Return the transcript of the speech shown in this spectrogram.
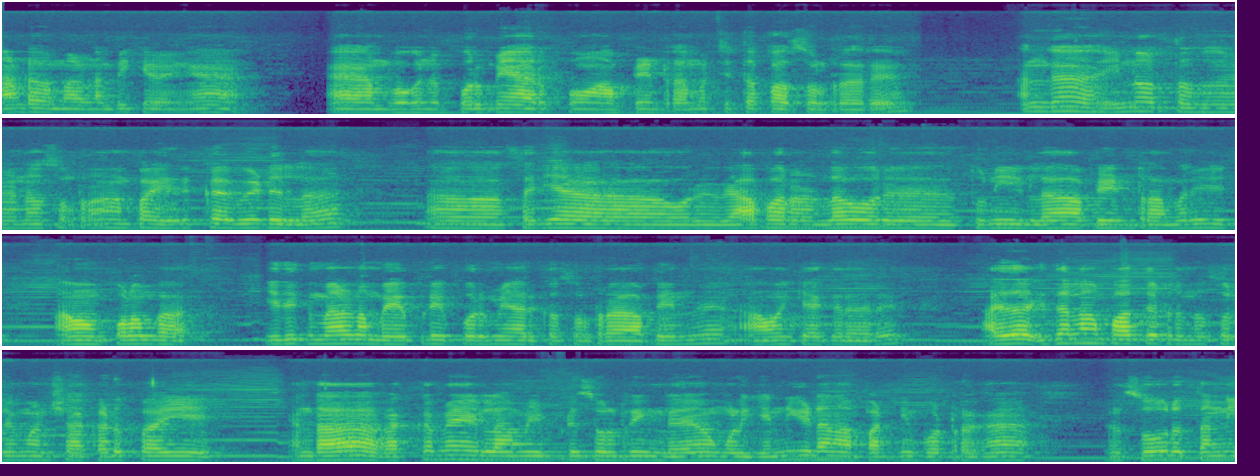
ஆண்டவன் மேலே நம்பிக்கை வைங்க. நம்ம கொஞ்சம் பொறுமையாக இருப்போம் அப்படின்ற மாதிரி சித்தப்பா சொல்கிறாரு அங்கே இன்னொருத்தன் என்ன சொல்கிறான் அப்பா இருக்க வீடு இல்லை. சரியாக ஒரு வியாபாரம் இல்லை ஒரு துணி இல்லை அப்படின்ற மாதிரி அவன் புலம்ப இதுக்கு மேலே நம்ம எப்படி பொறுமையாக இருக்க சொல்கிற அப்படின்னு அவன் கேட்குறாரு அதான் இதெல்லாம் பார்த்துட்டு இருந்த சுலைமான் ஷா கடுப்பாகி ஏண்டா வெக்கமே இல்லாமல் இப்படி சொல்கிறீங்களே உங்களுக்கு என்னைக்கிடா நான் பட்டினி போட்டிருக்கேன்? சோறு தண்ணி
